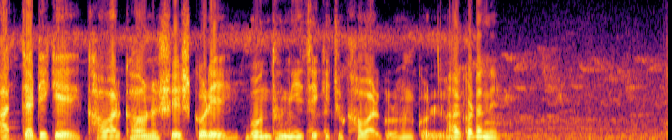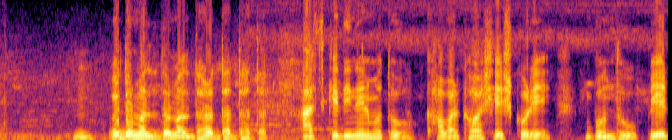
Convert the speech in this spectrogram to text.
বাচ্চাটিকে খাবার খাওয়ানো শেষ করে বন্ধু নিজে কিছু খাবার গ্রহণ করল। আর কটা নেই হুম। ওই দরমাল দরমাল ধর ধর ধর ধর। আজকে দিনের মতো খাবার খাওয়া শেষ করে বন্ধু পেট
